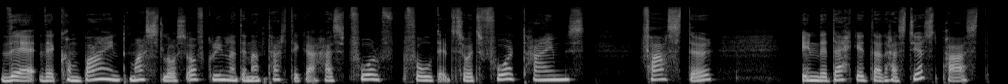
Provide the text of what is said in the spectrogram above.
The, the combined mass loss of Greenland and Antarctica has fourfolded, so it's four times faster in the decade that has just passed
